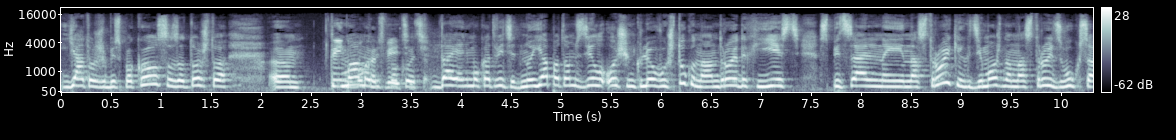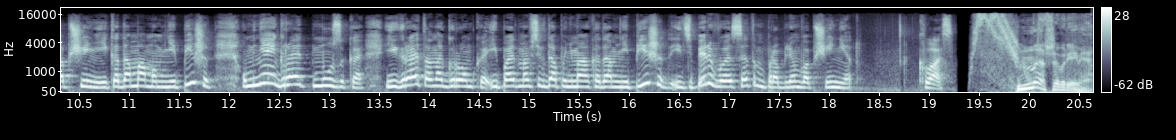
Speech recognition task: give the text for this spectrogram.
я тоже беспокоился за то, что... эм, Ты не мама мог беспокоится. ответить. Да, я не мог ответить. Но я потом сделал очень клевую штуку. На андроидах есть специальные настройки, где можно настроить звук сообщений. И когда мама мне пишет, у меня играет музыка. И играет она громко. И поэтому я всегда понимаю, когда мне пишет. И теперь с этим проблем вообще нет. Класс. Наше время.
